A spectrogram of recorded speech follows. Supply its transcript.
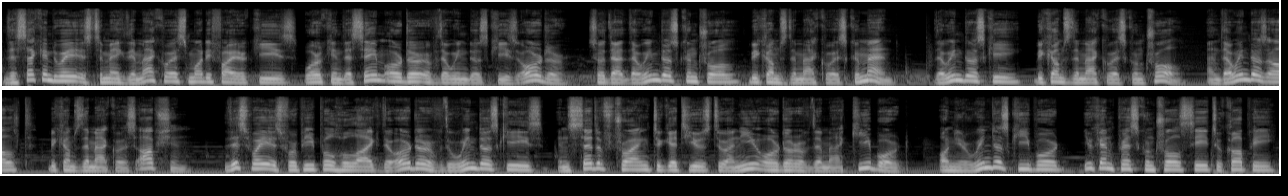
The second way is to make the macOS modifier keys work in the same order of the Windows keys order, so that the Windows control becomes the macOS command, the Windows key becomes the macOS control, and the Windows Alt becomes the macOS option. This way is for people who like the order of the Windows keys instead of trying to get used to a new order of the Mac keyboard. On your Windows keyboard, you can press Ctrl C to copy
